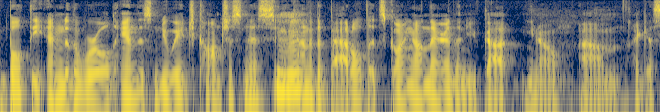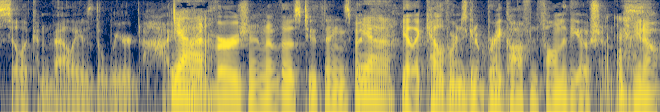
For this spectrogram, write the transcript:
both the end of the world and this new age consciousness and Mhm. kind of the battle that's going on there and then you've got you know um, i guess silicon valley is the weird hybrid Yeah. version of those two things but Yeah. yeah like california's going to break off and fall into the ocean you know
